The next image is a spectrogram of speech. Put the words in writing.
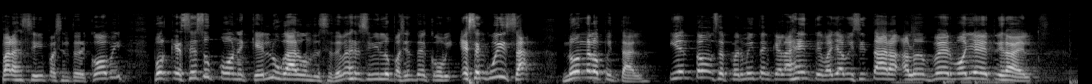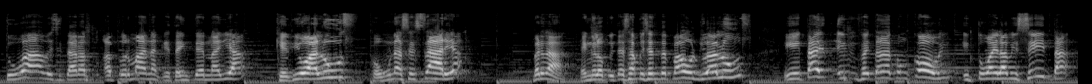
para recibir pacientes de COVID, porque se supone que el lugar donde se deben recibir los pacientes de COVID es en Huiza, no en el hospital. Y entonces permiten que la gente vaya a visitar a, los enfermos. Oye, esto, Israel, tú vas a visitar a a tu hermana que está interna allá, que dio a luz con una cesárea, ¿verdad? En el hospital San Vicente Paul dio a luz y está infectada con COVID y tú vas a la visita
